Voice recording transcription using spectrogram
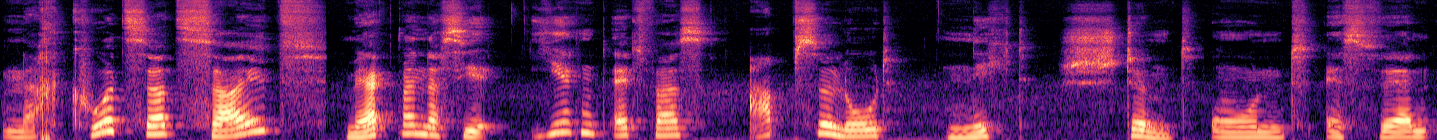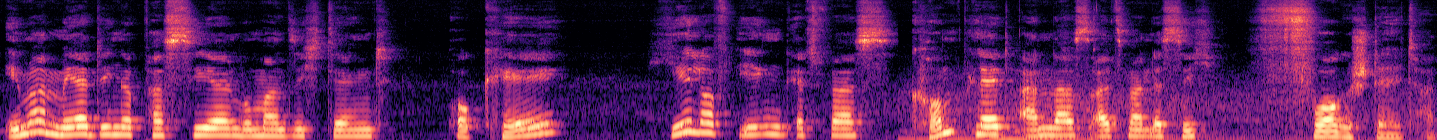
nach kurzer Zeit merkt man, dass hier irgendetwas absolut nicht stimmt. Und es werden immer mehr Dinge passieren, wo man sich denkt, okay, hier läuft irgendetwas komplett anders, als man es sich vorgestellt hat.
